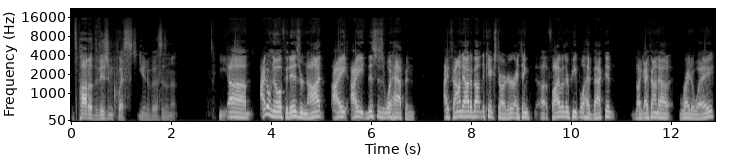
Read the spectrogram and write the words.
It's part of the Vision Quest universe, isn't it? Um, I don't know if it is or not. I I this is what happened. I found out about the Kickstarter. I think uh, five other people had backed it. Like I found out right away,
